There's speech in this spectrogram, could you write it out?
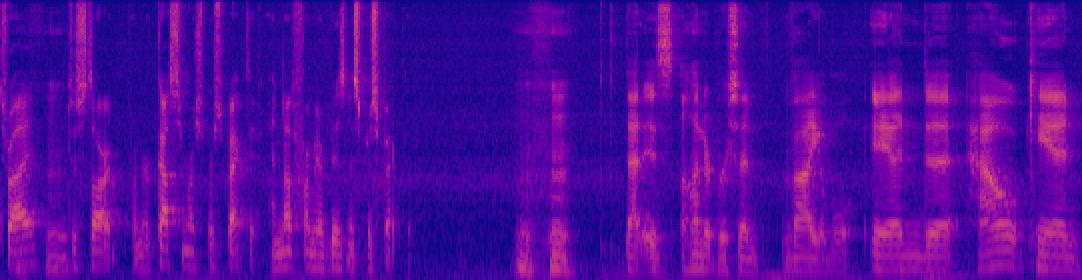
Try mm-hmm. to start from your customer's perspective and not from your business perspective. Mm-hmm. That is 100% valuable. And uh, how can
